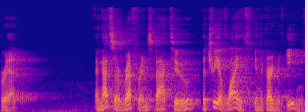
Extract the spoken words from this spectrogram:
bread. And that's a reference back to the tree of life in the Garden of Eden.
